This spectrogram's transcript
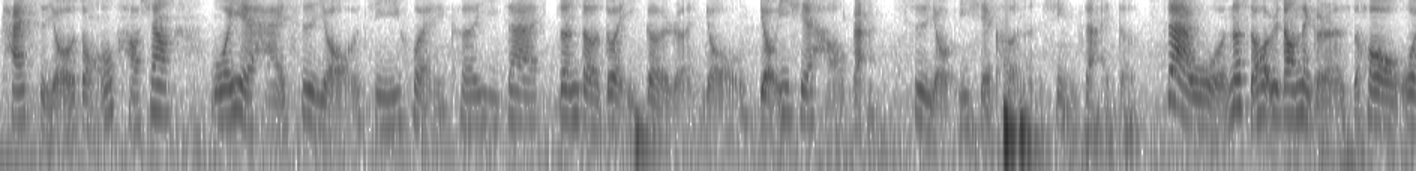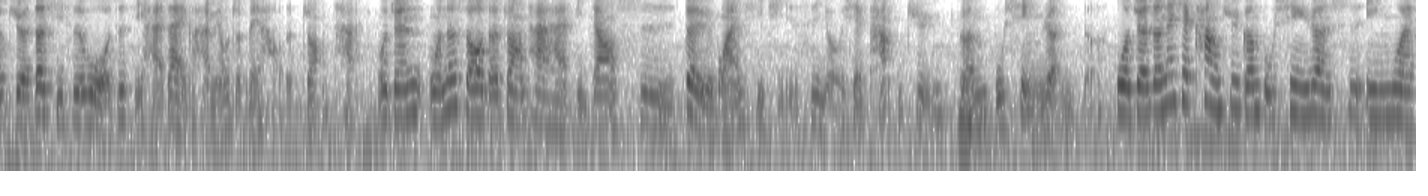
开始有一种哦，好像我也还是有机会可以在真的对一个人有有一些好感，是有一些可能性在的。在我那时候遇到那个人的时候，我觉得其实我自己还在一个还没有准备好的状态。我觉得我那时候的状态还比较是对于关系其实是有一些抗拒跟不信任的。我觉得那些抗拒跟不信任是因为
